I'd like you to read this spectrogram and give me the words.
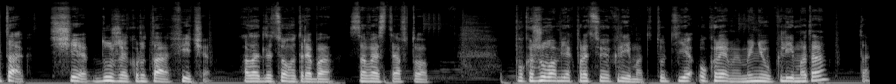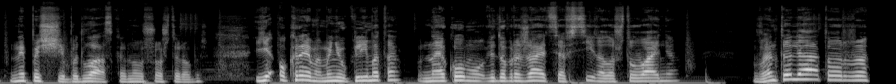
так, ще дуже крута фіча. Але для цього треба завести авто. Покажу вам, як працює клімат. Тут є окреме меню клімата. Так, не пиши, будь ласка, ну що ж ти робиш? Є окреме меню клімата, на якому відображаються всі налаштування, вентилятор,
